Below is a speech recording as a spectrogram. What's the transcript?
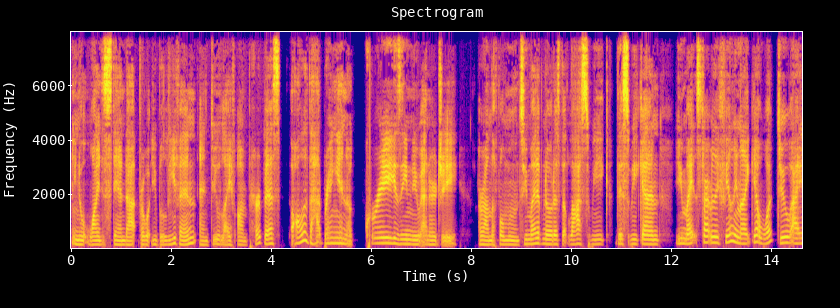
you know, wanting to stand up for what you believe in and do life on purpose. All of that bring in a crazy new energy around the full moon. So you might have noticed that last week, this weekend, you might start really feeling like, yeah, what do I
